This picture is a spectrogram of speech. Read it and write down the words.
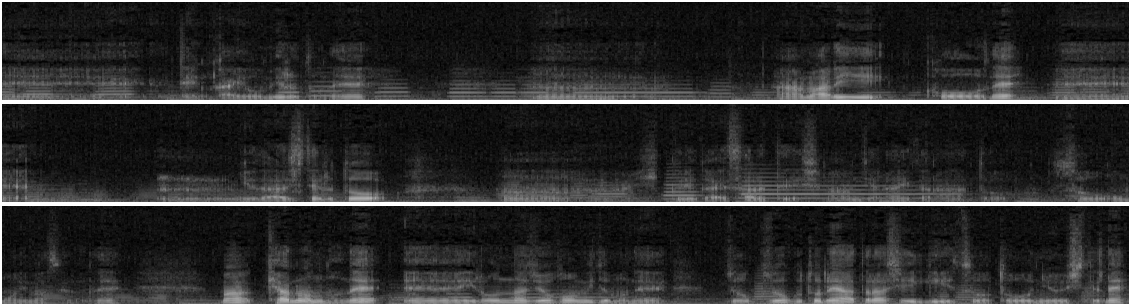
え展開を見るとね、うん、あまりこうね、えー、うん、油断してるとひっくり返されてしまうんじゃないかなとそう思いますよね。まあキャノンのね、えー、いろんな情報を見てもね続々とね新しい技術を投入してね、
